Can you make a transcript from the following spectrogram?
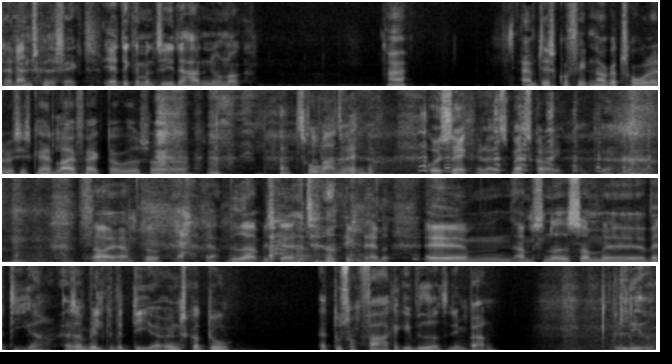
den Ja. ønskede effekt. ja, det kan man sige. Det har den jo nok. Ja. Jamen, det er sgu fint nok at tro det, hvis I skal have et lifehack derude, så... Så er det bare tro. Gå i seng, eller smasker dig ind. Nå ja, det var, Ja. ja. Videre, vi skal til noget helt andet. Øhm, jamen, sådan noget som øh, værdier. Altså, hvilke værdier ønsker du, at du som far kan give videre til dine børn i livet?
